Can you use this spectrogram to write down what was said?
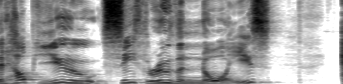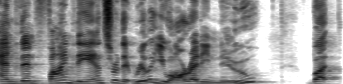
that help you see through the noise and then find the answer that really you already knew, but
